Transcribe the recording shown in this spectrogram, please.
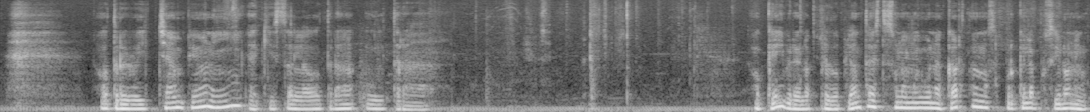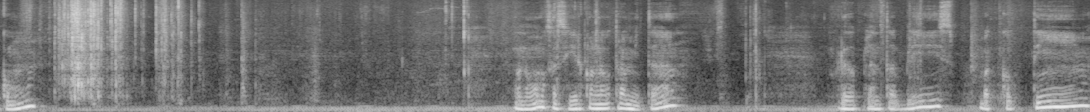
otro Heroic Champion y aquí está la otra Ultra. Ok, Predoplanta, esta es una muy buena carta, no sé por qué la pusieron en común. Bueno, vamos a seguir con la otra mitad. Predoplanta Bliss, Backup Team,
